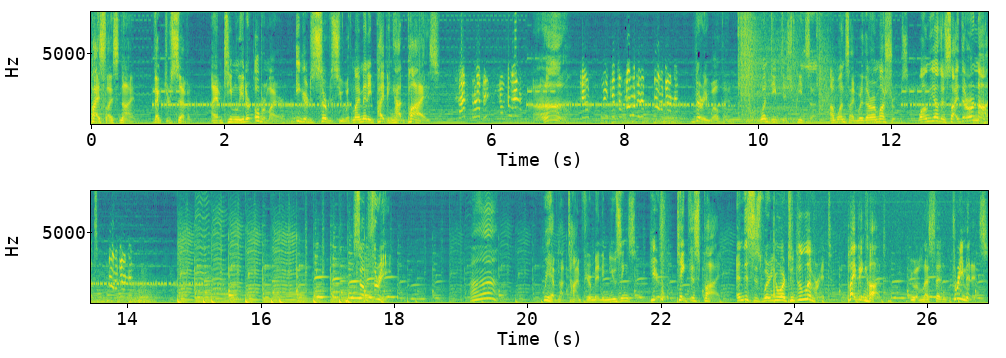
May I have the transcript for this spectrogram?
Pie Slice 9, Vector 7. I am Team Leader Obermeyer, eager to service you with my many piping hot pies. Ah. Very well then. One deep dish pizza, on one side where there are mushrooms, while on the other side there are not. Sub 3. Ah. We have not time for your many musings. Here, take this pie, and this is where you are to deliver it. Piping hot. You have less than three minutes.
